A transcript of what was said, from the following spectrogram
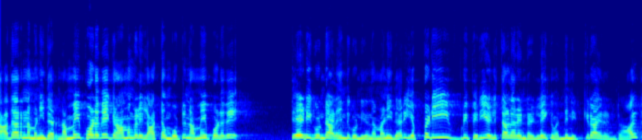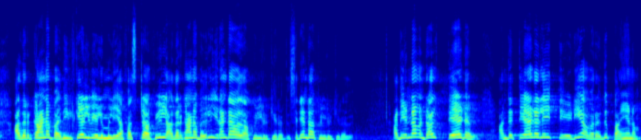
சாதாரண மனிதர் நம்மைப் போலவே கிராமங்களில் ஆட்டம் போட்டு நம்மைப் போலவே தேடிக்கொண்டு அலைந்து கொண்டிருந்த மனிதர் எப்படி இப்படி பெரிய எழுத்தாளர் என்ற நிலைக்கு வந்து நிற்கிறார் என்றால் அதற்கான பதில் கேள்வி எழுமலியா ஃபஸ்ட் ஹாஃபில் அதற்கான பதில் இரண்டாவது ஹாஃபில் இருக்கிறது செகண்ட் ஹாஃபில் இருக்கிறது. அது என்னவென்றால் தேடல். அந்த தேடலை தேடி அவரது பயணம்.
